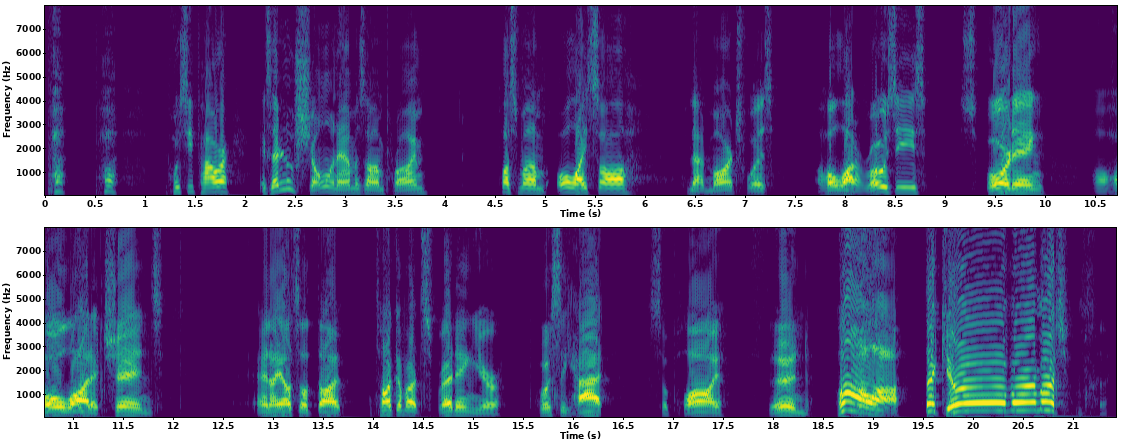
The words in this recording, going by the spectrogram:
p p pussy power? Is that a new show on Amazon Prime? Plus, Mom, all I saw from that march was a whole lot of rosies, sporting, a whole lot of chins. And I also thought, talk about spreading your pussy hat supply thin. Holla! Thank you very much!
